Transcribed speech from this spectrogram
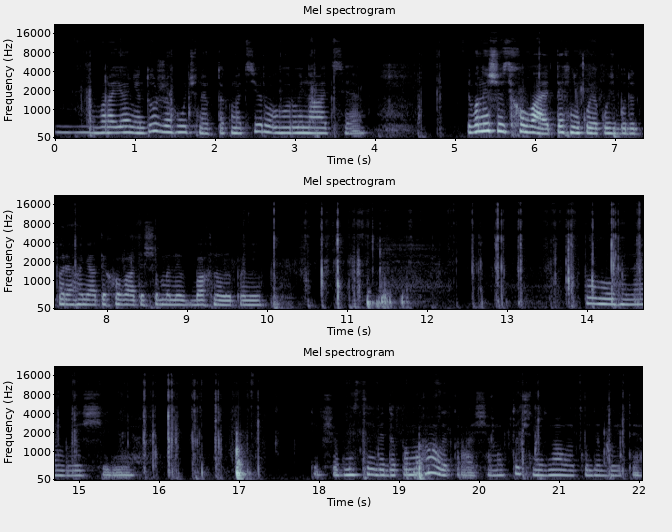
В районі дуже гучно, такмаці ру- руйнація. І Вони щось ховають, техніку якусь будуть переганяти, ховати, щоб ми не бахнули по ній. Пологи найближчі дні. Якщо б місцеві допомагали краще, ми б точно знали, куди бити.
